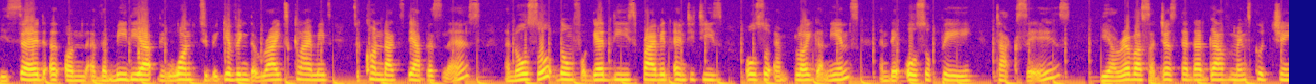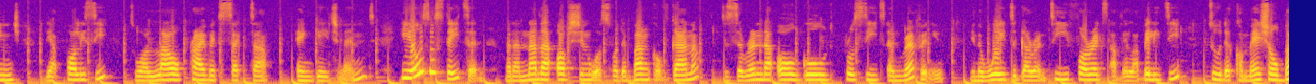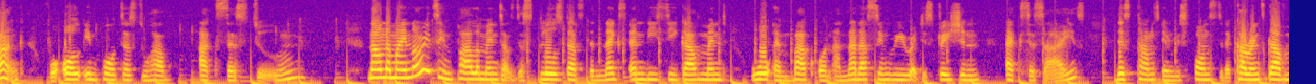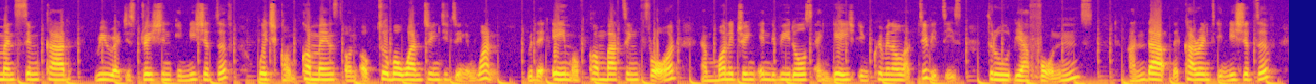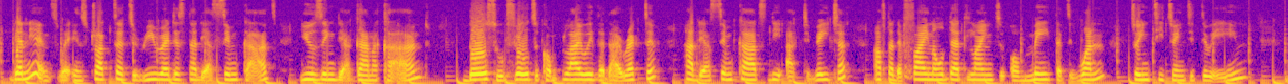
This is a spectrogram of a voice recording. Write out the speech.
He said uh, on uh, the media they want to be giving the right climate to conduct their business. And also, don't forget these private entities also employ Ghanaians and they also pay taxes. He, however, suggested that governments could change their policy to allow private sector engagement. He also stated that another option was for the Bank of Ghana to surrender all gold proceeds and revenue in a way to guarantee forex availability to the commercial bank for all importers to have access to. Now, the minority in parliament has disclosed that the next NDC government will embark on another SIM re registration exercise. This comes in response to the current government SIM card re registration initiative, which com- commenced on October 1, 2021, with the aim of combating fraud and monitoring individuals engaged in criminal activities through their phones. Under the current initiative, Ghanaians were instructed to re register their SIM cards using their Ghana card. Those who failed to comply with the directive had their SIM cards deactivated after the final deadline to, of May 31 2023.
